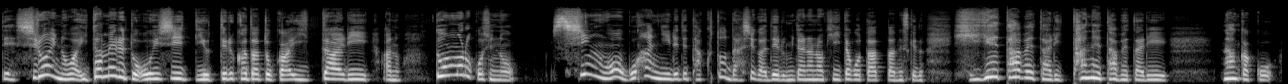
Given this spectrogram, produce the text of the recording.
で、白いのは炒めると美味しいって言ってる方とかいたり、あの、トウモロコシの芯をご飯に入れて炊くと出汁が出るみたいなのを聞いたことあったんですけど、ヒゲ食べたり、種食べたり、なんかこう、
